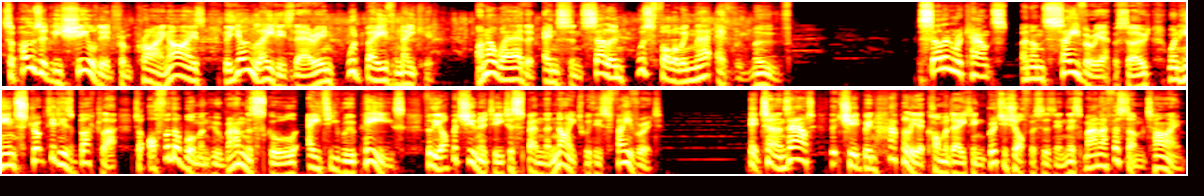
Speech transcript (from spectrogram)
Supposedly shielded from prying eyes, the young ladies therein would bathe naked, unaware that Ensign Sellon was following their every move. Sellon recounts an unsavoury episode when he instructed his butler to offer the woman who ran the school 80 rupees for the opportunity to spend the night with his favourite. It turns out that she had been happily accommodating British officers in this manner for some time,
